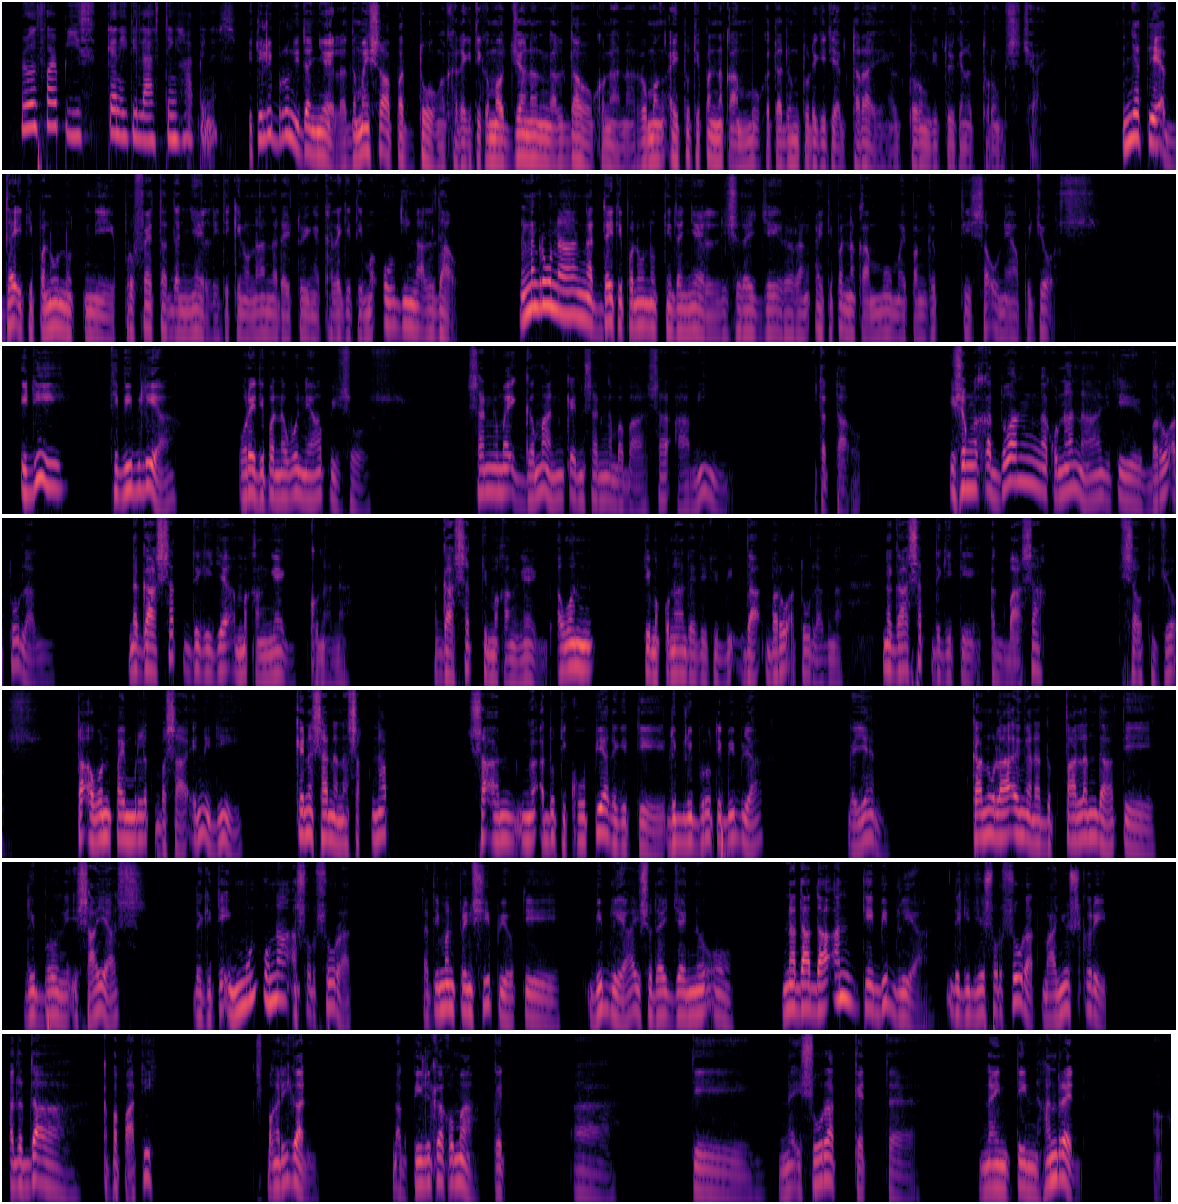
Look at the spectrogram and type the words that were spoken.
Rule for Peace, can iti lasting happiness. Iti libro ni Daniel, at may sa apadto nga kadagiti kamaudyanan nga aldaw kunana, rumang ay to ti pan nakaamu katadun to iti agtaray, agturong dito'y ka nagturong sa tiyay. Anya ti adda iti panunot ni Profeta Daniel iti kinunana da ito'y nga kadagiti maudi nga aldaw. Nang nangruna nga adda iti panunot ni Daniel, isuday di irarang ay ti pan nakaamu may panggap ti sao ni Apo Diyos. Idi, ti Biblia, Ure di panawon ni Apo Isos, san nga maigaman ken san nga mabasa amin. At at tao, isong nga kaduan nga kunana iti baro atulag, nagasat digidya makangeg kunana. Agasat ti makangeg. Awan ti makunada iti da, baro atulag nga nagasat digiti agbasa ti sao ti Diyos. Taawan pa'y mulat basain idi. Kena sana nasaknap. Saan nga adu ti kopya dagiti liblibro ti Biblia? Gayem. Kanulaeng nga naduptalan da ti libro ni Isayas dagiti imun una asursurat tati man prinsipyo ti Biblia iso day noo nadadaan ti Biblia dagiti sursurat manuscript adada kapapati. Kas pangarigan. Nagpili ka kuma uh, ti naisurat ket uh, 1900 oh,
